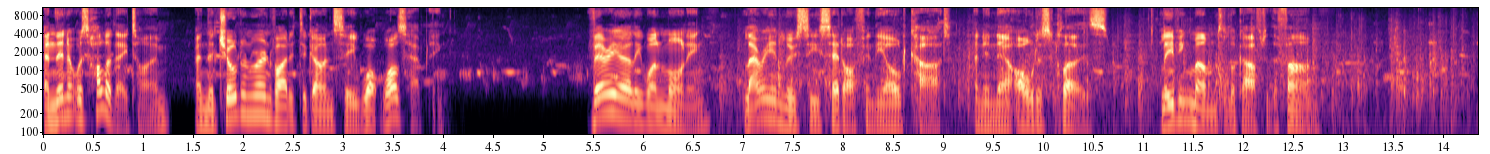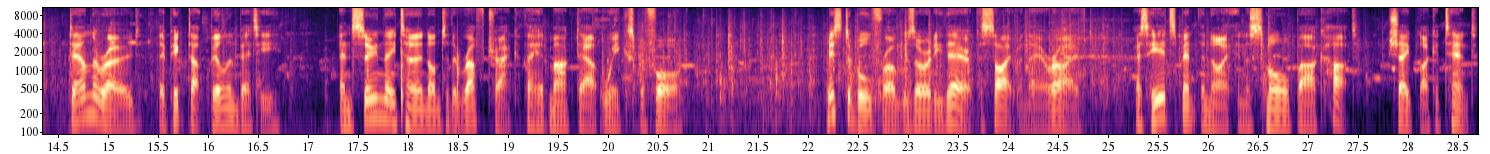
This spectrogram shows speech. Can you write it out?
And then it was holiday time, and the children were invited to go and see what was happening. Very early one morning, Larry and Lucy set off in the old cart and in their oldest clothes, leaving Mum to look after the farm. Down the road, they picked up Bill and Betty, and soon they turned onto the rough track they had marked out weeks before. Mr. Bullfrog was already there at the site when they arrived, as he had spent the night in a small bark hut shaped like a tent,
